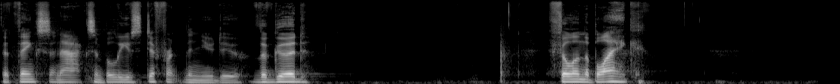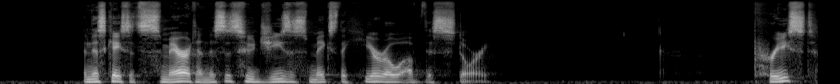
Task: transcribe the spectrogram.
that thinks and acts and believes different than you do. The good. Fill in the blank. In this case, it's Samaritan. This is who Jesus makes the hero of this story. Priest,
